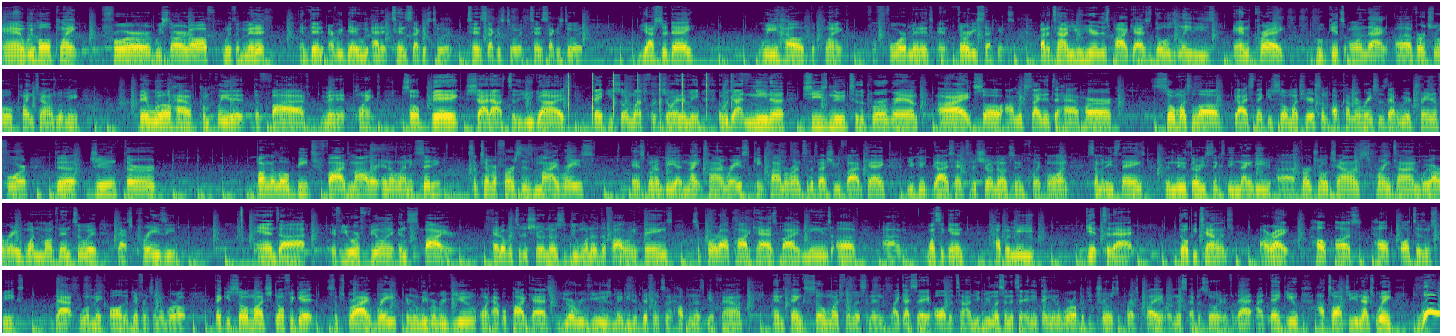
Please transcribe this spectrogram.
and we hold plank for. We started off with a minute, and then every day we added 10 seconds to it, 10 seconds to it, 10 seconds to it. Yesterday, we held the plank for four minutes and 30 seconds. by the time you hear this podcast, those ladies and Craig, who gets on that uh, virtual plank challenge with me, they will have completed the five minute plank. So big shout outs to you guys. Thank you so much for joining me. And we got Nina. She's new to the program. All right. So I'm excited to have her. So much love. Guys, thank you so much. Here's some upcoming races that we're training for. The June 3rd Bungalow Beach 5 miler in Atlantic City. September 1st is my race. It's going to be a nighttime race. Keep calm and run to the best U 5K. You could guys head to the show notes and click on some of these things. The new 30, 60, 90 uh, virtual challenge, springtime. We're already one month into it. That's crazy. And uh, if you are feeling inspired, head over to the show notes to do one of the following things. Support our podcast by means of, um, once again, helping me get to that dopey challenge all right. Help us help Autism Speaks. That will make all the difference in the world. Thank you so much. Don't forget, subscribe, rate, and leave a review on Apple Podcasts. Your reviews may be the difference in helping us get found. And thanks so much for listening. Like I say all the time, you could be listening to anything in the world, but you chose to press play on this episode. And for that, I thank you. I'll talk to you next week. Woo!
